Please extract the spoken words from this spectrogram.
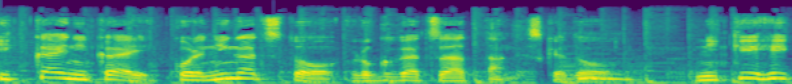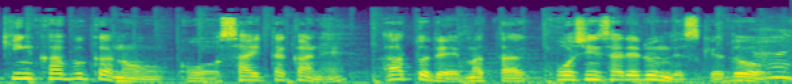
1回2回これ2月と6月あったんですけど、うん、日経平均株価の最高値後でまた更新されるんですけど、はい、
